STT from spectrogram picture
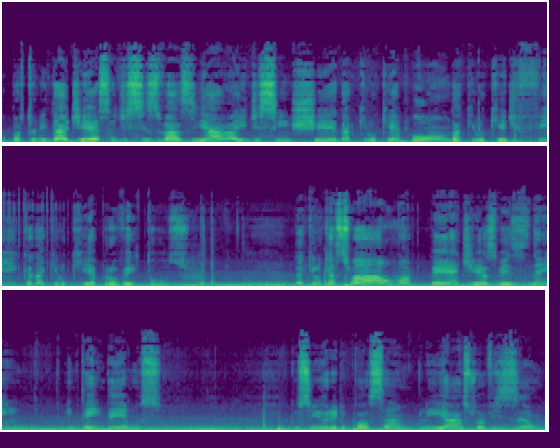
Oportunidade essa de se esvaziar e de se encher daquilo que é bom, daquilo que edifica, daquilo que é proveitoso. Daquilo que a sua alma pede e às vezes nem entendemos. Que o Senhor ele possa ampliar a sua visão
